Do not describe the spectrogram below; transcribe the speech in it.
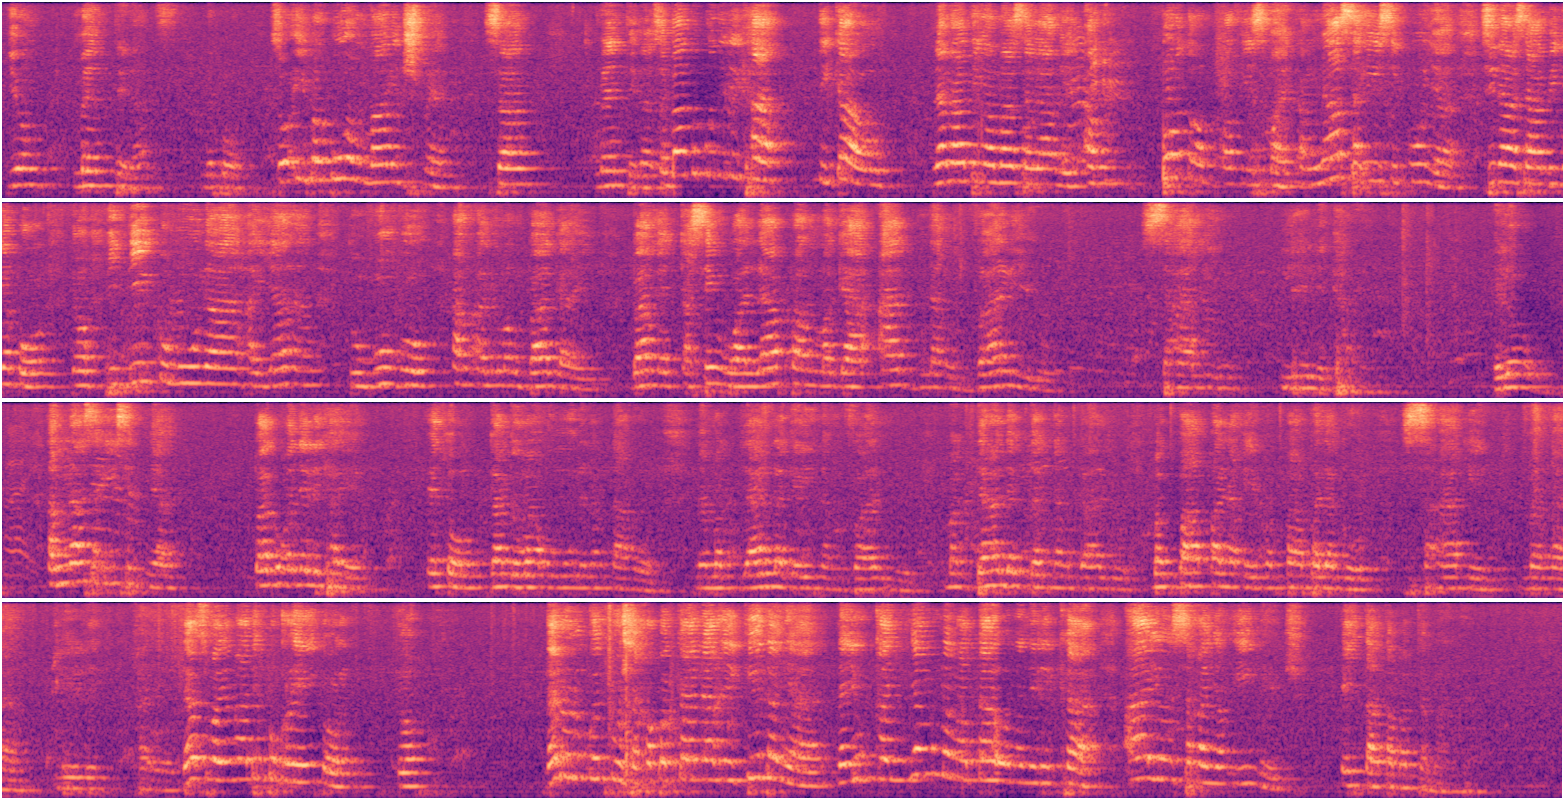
Yung maintenance. Ano po? So, iba po ang management sa maintenance. So, bago po nilikha, ikaw, ng ating Ama sa Langit, ang bottom of His mind, ang nasa isip po niya, sinasabi niya po, no, hindi ko muna hayaang tumubo ang anumang bagay. Bakit? Kasi wala pang mag add ng value sa aking lilikhain. Hello? Ang nasa isip niya, bago kanya likhain, ito, gagawa ko muna ng tao na maglalagay ng value, magdadagdag ng value, magpapalaki, magpapalago sa akin mga lilikhain. That's why ang ating pong creator, no, nalulungkot po siya kapag ka nakikita niya na yung kanyang mga tao na nilikha ayon sa kanyang image, ay tatamad-tamad.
